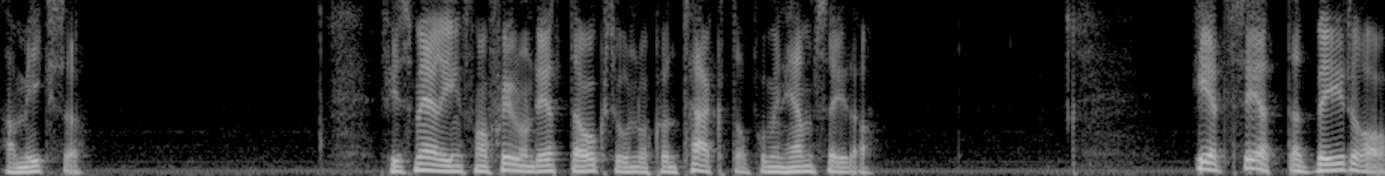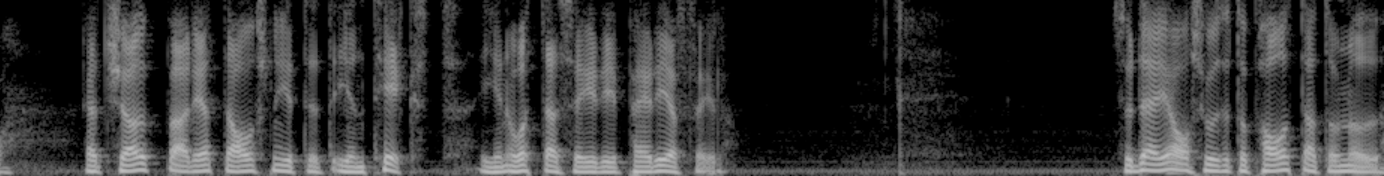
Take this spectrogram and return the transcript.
Amixe. Det finns mer information om detta också under kontakter på min hemsida. Ett sätt att bidra är att köpa detta avsnittet i en text i en åttasidig pdf-fil. Så det jag har suttit och pratat om nu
